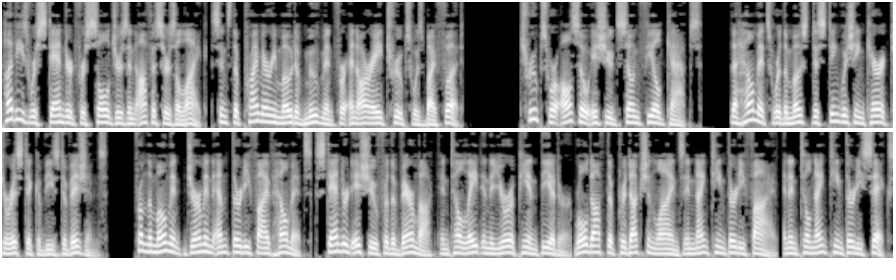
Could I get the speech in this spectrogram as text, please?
Puttees were standard for soldiers and officers alike, since the primary mode of movement for NRA troops was by foot. Troops were also issued sewn field caps. The helmets were the most distinguishing characteristic of these divisions. From the moment German M35 helmets standard issue for the Wehrmacht until late in the European theatre rolled off the production lines in 1935, and until 1936,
